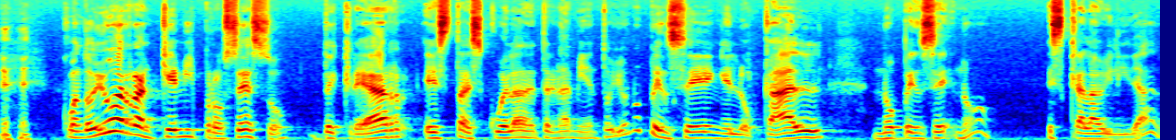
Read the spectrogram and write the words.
Cuando yo arranqué mi proceso de crear esta escuela de entrenamiento, yo no pensé en el local, no pensé, no, escalabilidad.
